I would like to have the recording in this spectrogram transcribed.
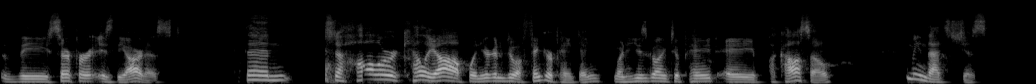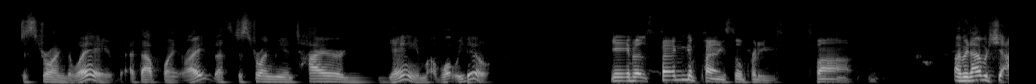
the surfer is the artist then to holler kelly off when you're going to do a finger painting when he's going to paint a picasso i mean that's just destroying the wave at that point right? That's destroying the entire game of what we do. Yeah, but finger painting's still pretty fun. i mean i would sh-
